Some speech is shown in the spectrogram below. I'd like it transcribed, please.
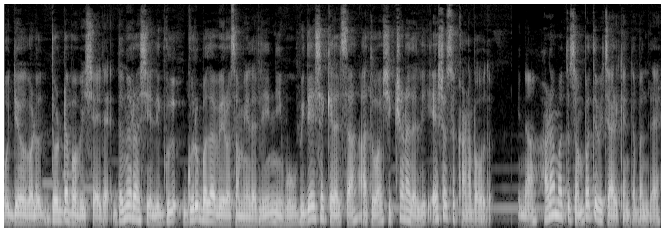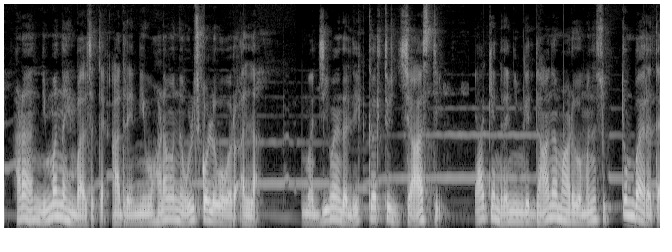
ಉದ್ಯೋಗಗಳು ದೊಡ್ಡ ಭವಿಷ್ಯ ಇದೆ. ಧನುರಾಶಿಯಲ್ಲಿ ಗುರು ಗುರುಬಲವಿರೋ ಸಮಯದಲ್ಲಿ ನೀವು ವಿದೇಶ ಕೆಲಸ ಅಥವಾ ಶಿಕ್ಷಣದಲ್ಲಿ ಯಶಸ್ಸು ಕಾಣಬಹುದು. ಇನ್ನು ಹಣ ಮತ್ತು ಸಂಪತ್ತು ವಿಚಾರಕ್ಕೆ ಅಂತ ಬಂದರೆ, ಹಣ ನಿಮ್ಮನ್ನು ಹಿಂಬಾಲಿಸುತ್ತೆ. ಆದರೆ ನೀವು ಹಣವನ್ನು ಉಳಿಸ್ಕೊಳ್ಳುವವರು ಅಲ್ಲ. ನಿಮ್ಮ ಜೀವನದಲ್ಲಿ ಖರ್ಚು ಜಾಸ್ತಿ. ಯಾಕೆಂದರೆ ನಿಮಗೆ ದಾನ ಮಾಡುವ ಮನಸ್ಸು ತುಂಬ ಇರುತ್ತೆ.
